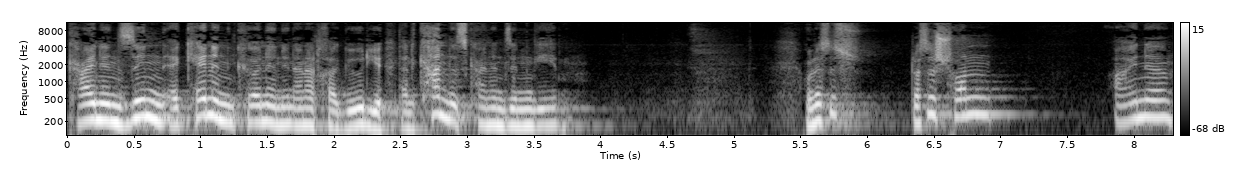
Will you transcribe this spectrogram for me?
keinen Sinn erkennen können in einer Tragödie, dann kann es keinen Sinn geben. Und das ist, das ist schon eine,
